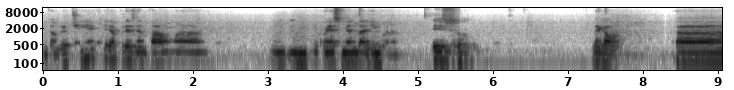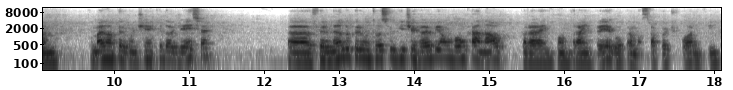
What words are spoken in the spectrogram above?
Então eu tinha que apresentar uma, um, um conhecimento da língua, né? Isso. Legal. Uh, mais uma perguntinha aqui da audiência. Uh, Fernando perguntou se o GitHub é um bom canal para encontrar emprego ou para mostrar portfólio, enfim.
